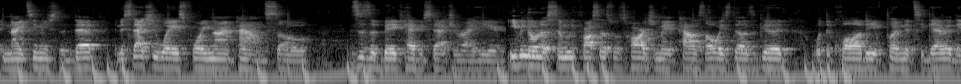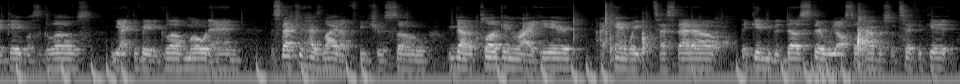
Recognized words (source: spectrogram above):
and 19 inches in depth. And the statue weighs 49 pounds, so this is a big, heavy statue right here. Even though the assembly process was hard, Jimei Palace always does good with the quality of putting it together. They gave us gloves. We activated glove mode and the statue has light up features. So we got a plug-in right here. I can't wait to test that out. They give you the duster. We also have a certificate,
